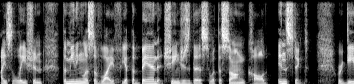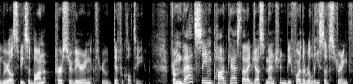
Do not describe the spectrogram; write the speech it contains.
isolation, the meaningless of life, yet the band changes this with the song called Instinct, where Gabriel speaks upon persevering through difficulty. From that same podcast that I just mentioned before the release of Strength,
